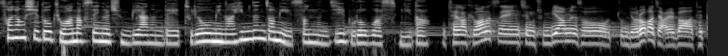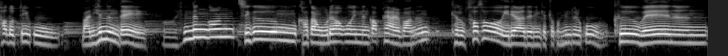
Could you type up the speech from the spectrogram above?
선영 씨도 교환학생을 준비하는데 두려움이나 힘든 점이 있었는지 물어보았습니다. 제가 교환학생 지금 준비하면서 좀 여러 가지 알바, 대타도 뛰고 많이 했는데 어, 힘든 건 지금 가장 오래 하고 있는 카페 알바는 계속 서서 일해야 되는 게 조금 힘들고 그 외에는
